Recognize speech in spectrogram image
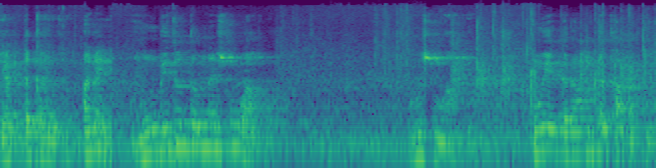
વ્યક્ત કરું અને હું બીજું તમને શું આપું? હું શું આપું? હું એક રામકથા હતી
